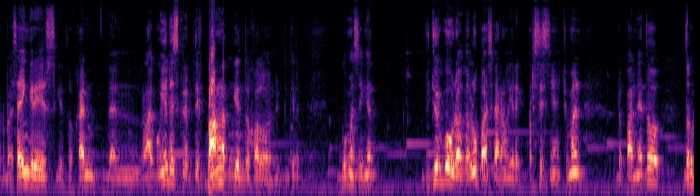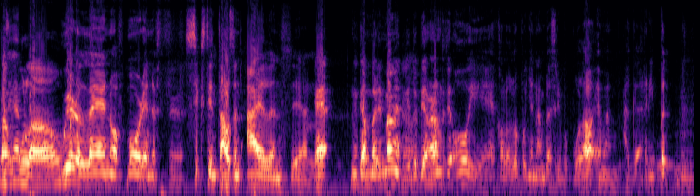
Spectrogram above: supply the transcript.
berbahasa Inggris gitu kan dan lagunya deskriptif banget gitu kalau dipikir gue masih inget jujur gue udah agak lupa sekarang lirik persisnya cuman depannya tuh Tentang ingat, pulau. We're a land of more than Iya. 16,000 islands ya kayak ngegambarin banget Ya. gitu biar orang ngerti oh iya kalau lu punya 16.000 pulau emang agak ribet Hmm.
